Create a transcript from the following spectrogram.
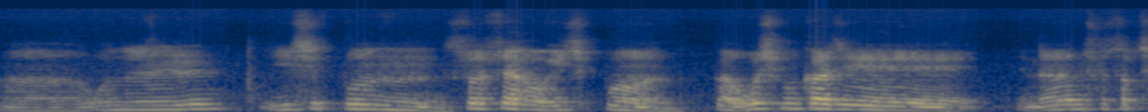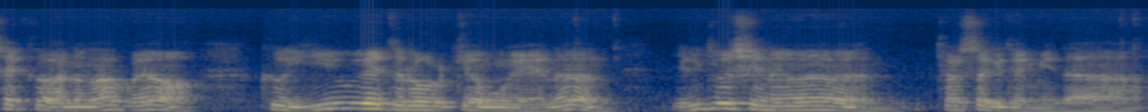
어, 오늘 20분 수업 시작하고 20분, 그러니까 50분까지는 출석 체크 가능하고요. 그 이후에 들어올 경우에는 1교시는 결석이 됩니다.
